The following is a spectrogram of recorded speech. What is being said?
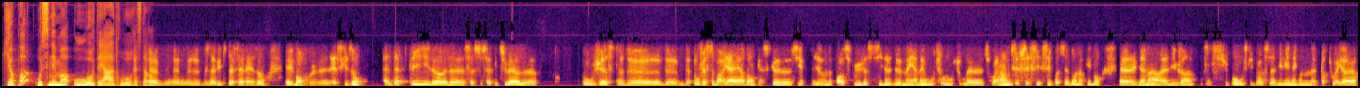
qu'il n'y a pas au cinéma ou au théâtre ou au restaurant. Euh, euh, vous avez tout à fait raison. Et bon, euh, est-ce qu'ils ont adapté là, le, ce, ce rituel au geste de, de, de, au geste barrière. Donc, est-ce que si on ne passe plus le de, de main à main ou sur, sur, le, sur la langue, c'est possible. On a bon, euh, évidemment, euh, les gens, je suppose qu'ils doivent se laver les mains comme partout ailleurs.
